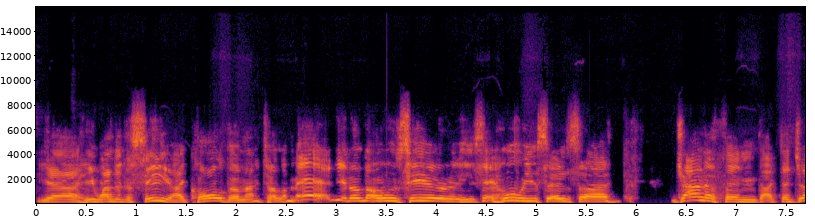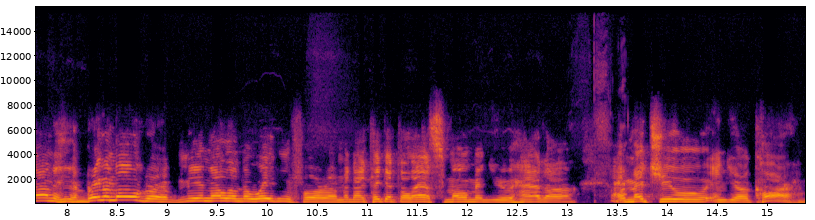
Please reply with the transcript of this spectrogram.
yeah, he wanted to see you. I called him. I told him, man, you don't know who's here. He said, who? He says, uh, Jonathan, Dr. Jonathan, bring him over. Me and Ellen are waiting for him. And I think at the last moment you had a, I met you in your car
